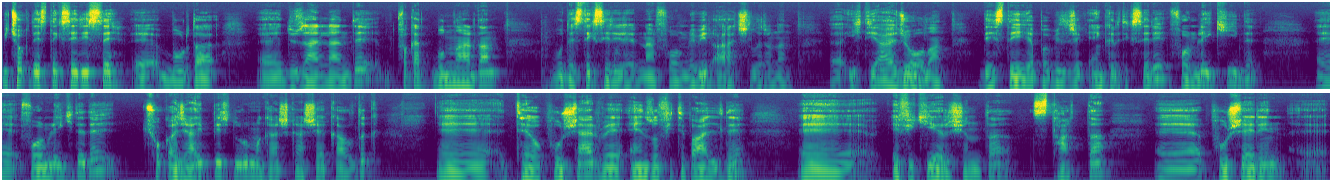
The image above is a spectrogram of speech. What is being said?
birçok destek serisi e, burada e, düzenlendi. Fakat bunlardan bu destek serilerinden Formula 1 araçlarının ihtiyacı olan desteği yapabilecek en kritik seri Formula 2 idi. Formula 2'de de çok acayip bir durumla karşı karşıya kaldık. Theo Pourchaire ve Enzo Fittipaldi e, F2 yarışında startta e, Pourchaire'in e,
